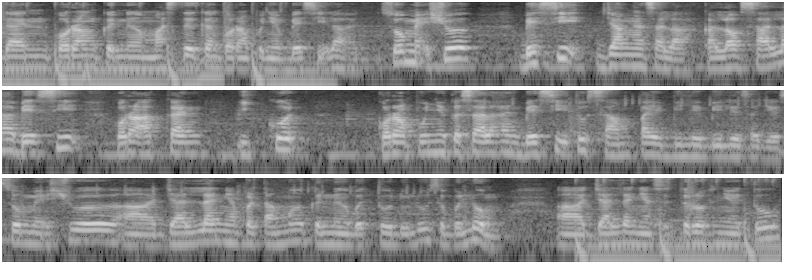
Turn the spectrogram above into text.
dan korang kena masterkan korang punya basic lah. So make sure basic jangan salah. Kalau salah basic, korang akan ikut korang punya kesalahan basic tu sampai bila-bila saja. So make sure uh, jalan yang pertama kena betul dulu sebelum uh, jalan yang seterusnya tu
